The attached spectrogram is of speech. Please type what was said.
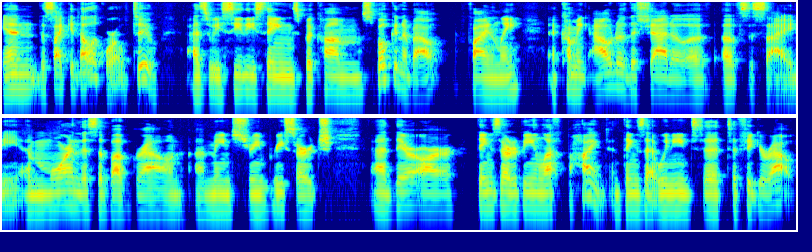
in the psychedelic world too, as we see these things become spoken about finally, coming out of the shadow of, of society and more in this above ground uh, mainstream research, uh, there are things that are being left behind and things that we need to, to figure out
